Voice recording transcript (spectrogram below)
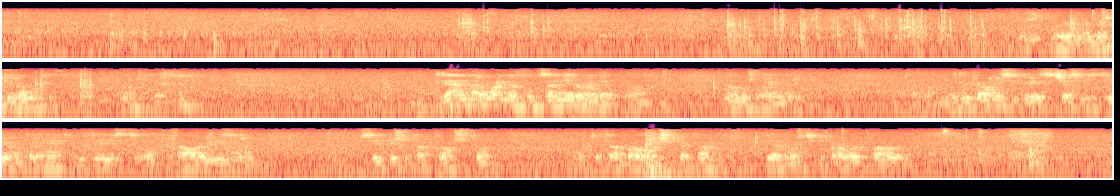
Может, наверное, энергия работает. Для нормального функционирования а, нам нужна энергия. Ни для кого не секрет, сейчас везде в интернете, везде есть ауровизоры. Все пишут о том, что вот эта оболочка там диагностики проводит по.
